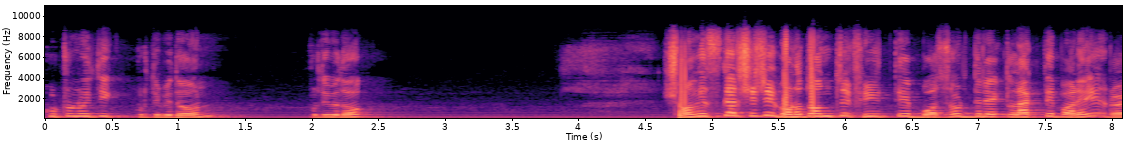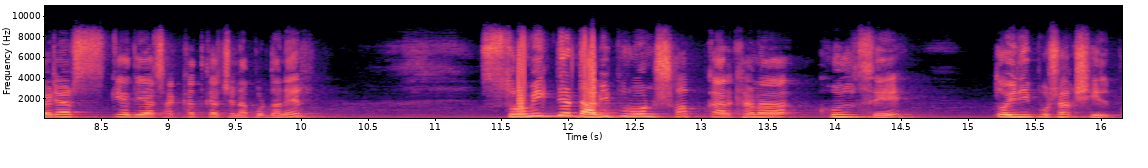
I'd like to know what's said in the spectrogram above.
কূটনৈতিক প্রতিবেদন, প্রতিবেদক। সংস্কার শেষে গণতন্ত্রে ফিরতে বছর দেড়েক লাগতে পারে, রয়টার্সকে দেয়া সাক্ষাৎকার সেনাপ্রধানের। শ্রমিকদের দাবি পূরণ, সব কারখানা খুলছে তৈরি পোশাক শিল্প।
